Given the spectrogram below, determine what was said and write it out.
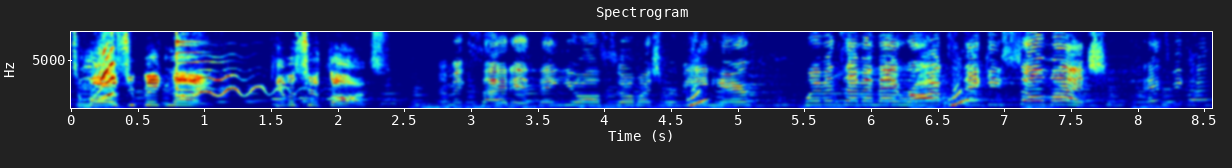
Tomorrow's your big night. Give us your thoughts. I'm excited. Thank you all so much for being here. Women's MMA rocks. Thank you so much. And it's because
